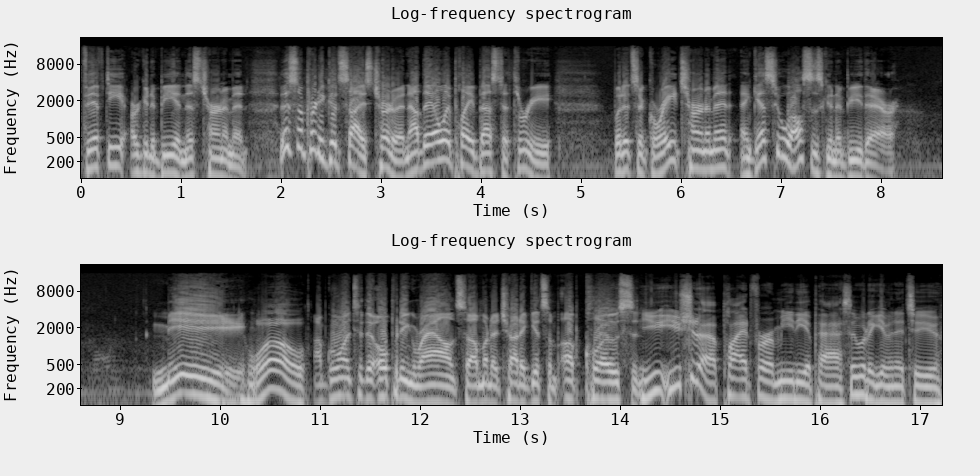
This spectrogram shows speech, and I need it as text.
50 are going to be in this tournament. This is a pretty good sized tournament. Now they only play best of 3, but it's a great tournament. And guess who else is going to be there? Me. Whoa. I'm going to the opening round, so I'm going to try to get some up close and You you should have applied for a media pass. They would have given it to you.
